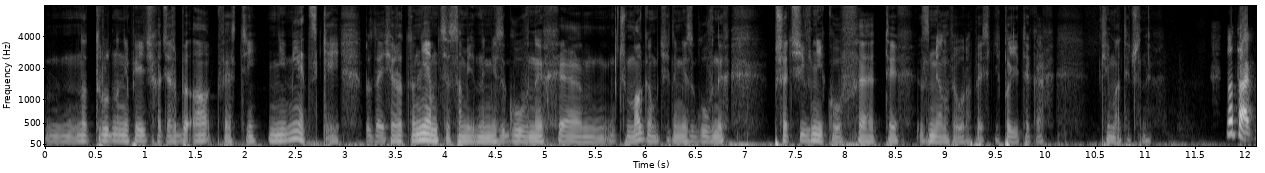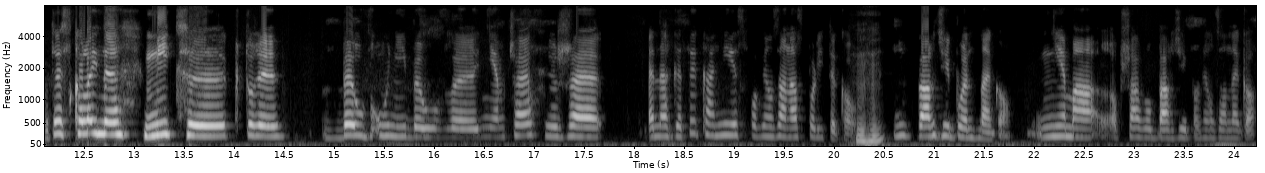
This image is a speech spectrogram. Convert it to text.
no, trudno nie powiedzieć chociażby o kwestii niemieckiej. Zdaje się, że to Niemcy są jednymi z głównych, czy mogą być jednymi z głównych przeciwników tych zmian w europejskich politykach klimatycznych. No tak, bo to jest kolejny mit, y, który był w Unii, był w Niemczech, że energetyka nie jest powiązana z polityką. Mhm. Nic bardziej błędnego. Nie ma obszaru bardziej powiązanego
